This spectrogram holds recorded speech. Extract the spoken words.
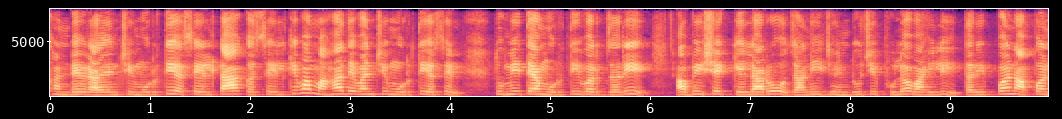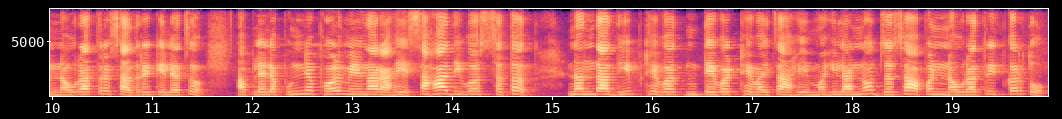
खंडेरायांची मूर्ती असेल टाक असेल किंवा महादेवांची मूर्ती असेल तुम्ही त्या मूर्तीवर जरी अभिषेक केला रोज आणि झेंडूची फुलं वाहिली तरी पण आपण नवरात्र साजरे केल्याचं आपल्याला पुण्य फळ मिळणार आहे. सहा दिवस सतत नंदा दीप ठेवत तेवत ठेवायचा आहे. महिलांनो जसं आपण नवरात्रीत करतो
